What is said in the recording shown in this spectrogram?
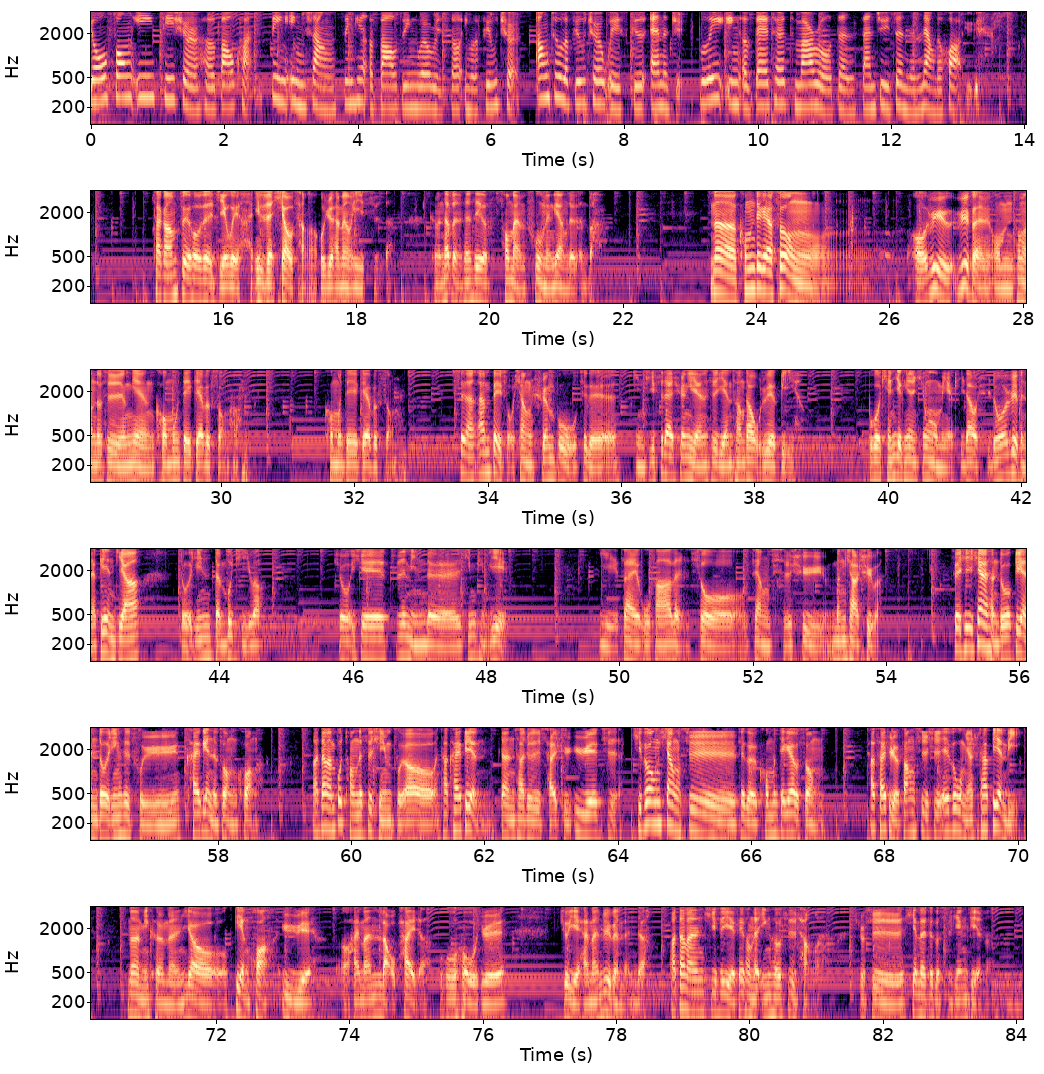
由风衣、T 恤和包款，并印上 "Thinking about doing well result in the future, onto the future with good energy, believe in a better tomorrow" 等三句正能量的话语。他刚刚最后在结尾一直在笑场啊，我觉得还蛮有意思的。可能他本身是一个充满负能量的人吧。那空这个送。哦，日日本我们通常都是念 Komude g a v e s o n 哈，Komude g a v e s o n 虽然安倍首相宣布这个紧急事态宣言是延长到五月底，不过前几天的新闻我们也提到，许多日本的店家都已经等不及了，就一些知名的精品业也在无法忍受这样持续闷下去吧。所以其实现在很多店都已经是处于开店的状况啊。那当然，不同的事情主要它开店，但它就是采取预约制。其中像是这个 Common d e l s o n 它采取的方式是：哎，如果你要去他店里，那你可能要电话预约，哦，还蛮老派的。不过我觉得就也还蛮日本人的。啊，当然其实也非常的迎合市场啊，就是现在这个时间点了。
